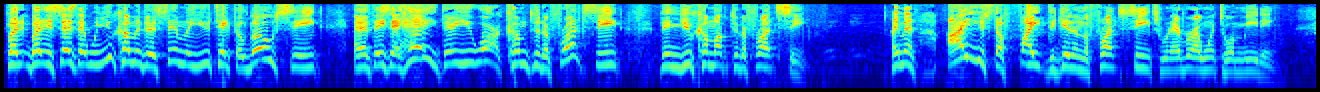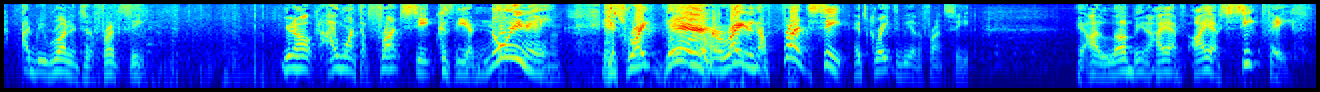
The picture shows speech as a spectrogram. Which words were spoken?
But, but it says that when you come into assembly, you take the low seat, and if they say, hey, there you are, come to the front seat, then you come up to the front seat. Amen. I used to fight to get in the front seats whenever I went to a meeting. I'd be running to the front seat. You know, I want the front seat because the anointing is right there, right in the front seat. It's great to be in the front seat. I love being, I have, I have seat faith.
